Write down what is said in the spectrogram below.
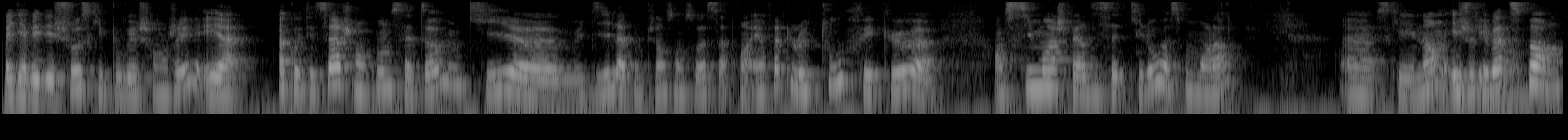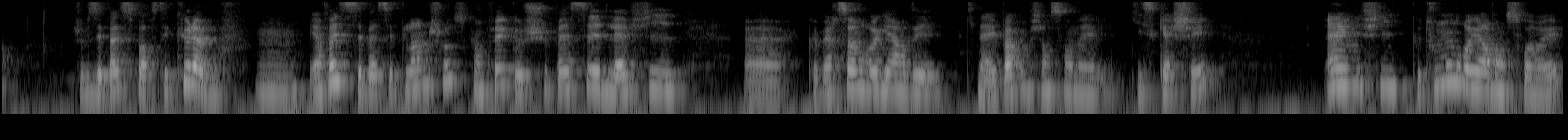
bah, il y avait des choses qui pouvaient changer. Et à, à côté de ça, je rencontre cet homme qui euh, me dit la confiance en soi, ça prend. Et en fait, le tout fait que euh, en 6 mois, je perds 17 kilos à ce moment-là. ce qui est énorme. Et je fais pas de sport. Hein. Je faisais pas de sport, c'était que la bouffe. Mm. Et en fait, il s'est passé plein de choses qui ont fait que je suis passée de la fille que personne regardait, qui n'avait pas confiance en elle, qui se cachait, à une fille que tout le monde regarde en soirée,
